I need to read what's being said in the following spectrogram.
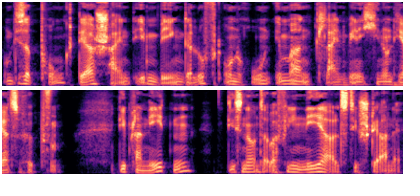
Und dieser Punkt, der scheint eben wegen der Luftunruhen immer ein klein wenig hin und her zu hüpfen. Die Planeten, die sind uns aber viel näher als die Sterne.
